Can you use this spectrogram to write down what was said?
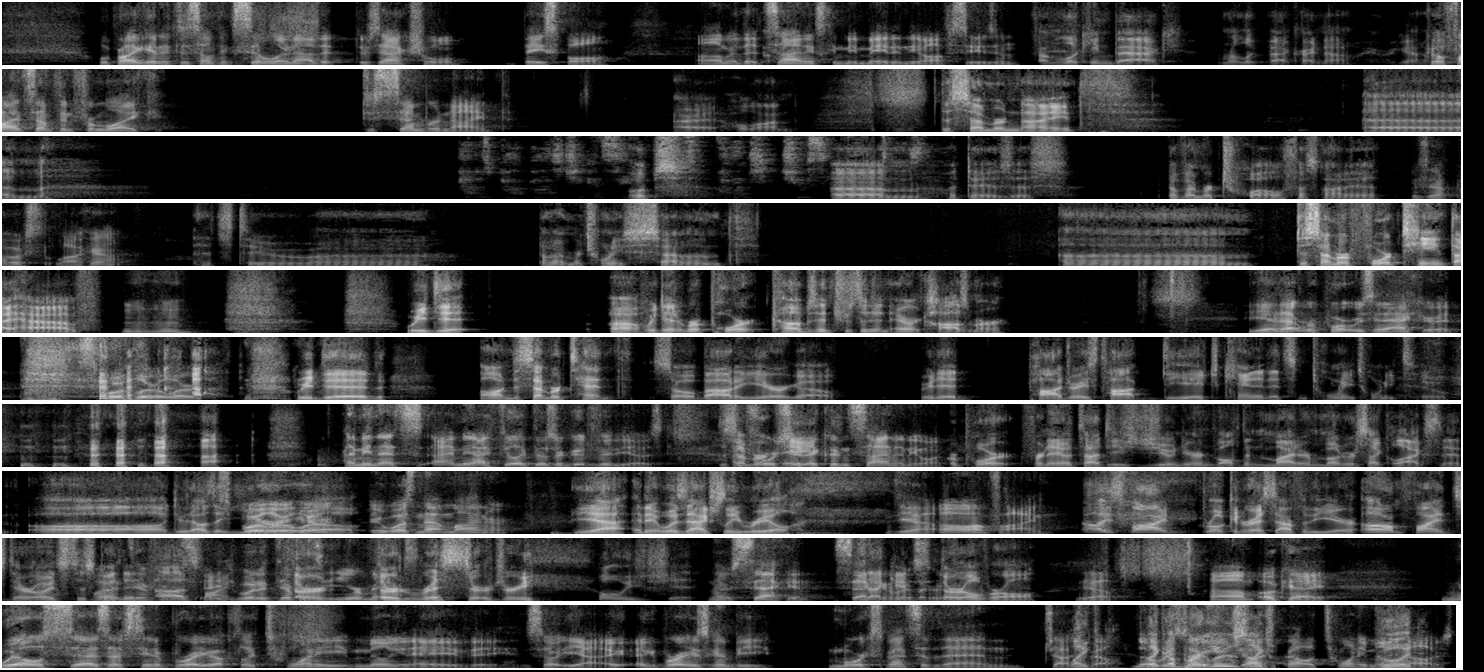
we'll probably get into something similar now that there's actual baseball, um, or that signings can be made in the off season. If I'm looking back, I'm gonna look back right now. Here we go. Go find something from like December 9th. All right, hold on. December 9th. Um Whoops. Um what day is this? November 12th. That's not it. Is that post lockout? Let's do uh November 27th. Um December 14th I have. Mm-hmm. We did uh we did a report. Cubs interested in Eric Hosmer. Yeah, that report was inaccurate. Spoiler alert. we did on December 10th, so about a year ago. We did Padres top DH candidates in 2022. I mean, that's. I mean, I feel like those are good videos. December Unfortunately, they couldn't sign anyone. report Fernando Tatis Jr. involved in minor motorcycle accident. Oh, dude, that was a Spoiler year alert. ago. It wasn't that minor. Yeah, and it was actually real. Yeah. Oh, I'm fine. Oh, he's fine. Broken wrist out for the year. Oh, I'm fine. Steroids suspended. What a. Oh, difference! fine. What a difference Third, a year makes. third wrist surgery. Holy shit. No, second. Second, Second, wrist but surgery. third overall. Yeah. Um, okay. Will says I've seen Abreu up to like 20 million AAV. So yeah, A- Abreu is going to be more expensive than Josh Like- Bell. like Nobody's about Abreu's, Josh like, Bell at 20 million dollars.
